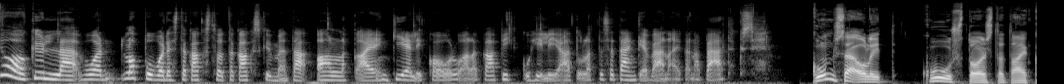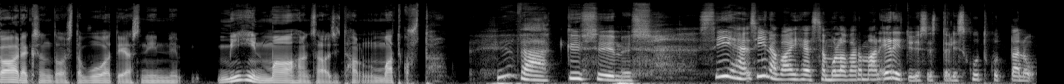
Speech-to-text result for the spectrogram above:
Joo, kyllä. Vuon, loppuvuodesta 2020 alkaen kielikoulu alkaa pikkuhiljaa tulla tässä tämän kevään aikana päätökseen. Kun sä olit 16 tai 18-vuotias, niin mihin maahan sä olisit halunnut matkustaa? Hyvä kysymys. Siihen, siinä vaiheessa mulla varmaan erityisesti olisi kutkuttanut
